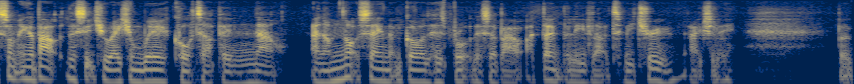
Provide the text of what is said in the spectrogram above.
something about the situation we're caught up in now. And I'm not saying that God has brought this about. I don't believe that to be true, actually. But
